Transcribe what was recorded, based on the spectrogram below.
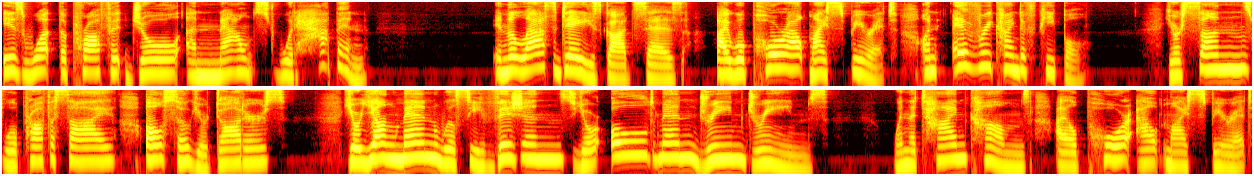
is what the prophet Joel announced would happen. In the last days, God says, I will pour out my spirit on every kind of people. Your sons will prophesy, also your daughters. Your young men will see visions, your old men dream dreams. When the time comes, I'll pour out my spirit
